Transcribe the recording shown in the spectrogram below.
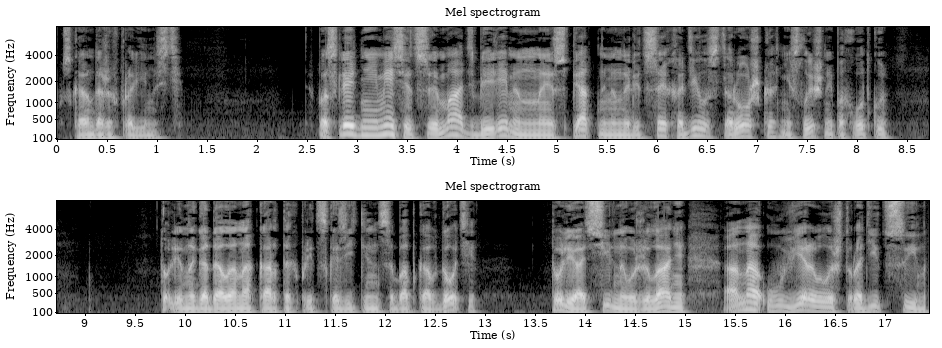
пускай он даже в провинности. В последние месяцы мать, беременная, с пятнами на лице, ходила сторожка, неслышной походкой. То ли нагадала на картах предсказительница бабка Авдотья, то ли от сильного желания она уверовала, что родит сына.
